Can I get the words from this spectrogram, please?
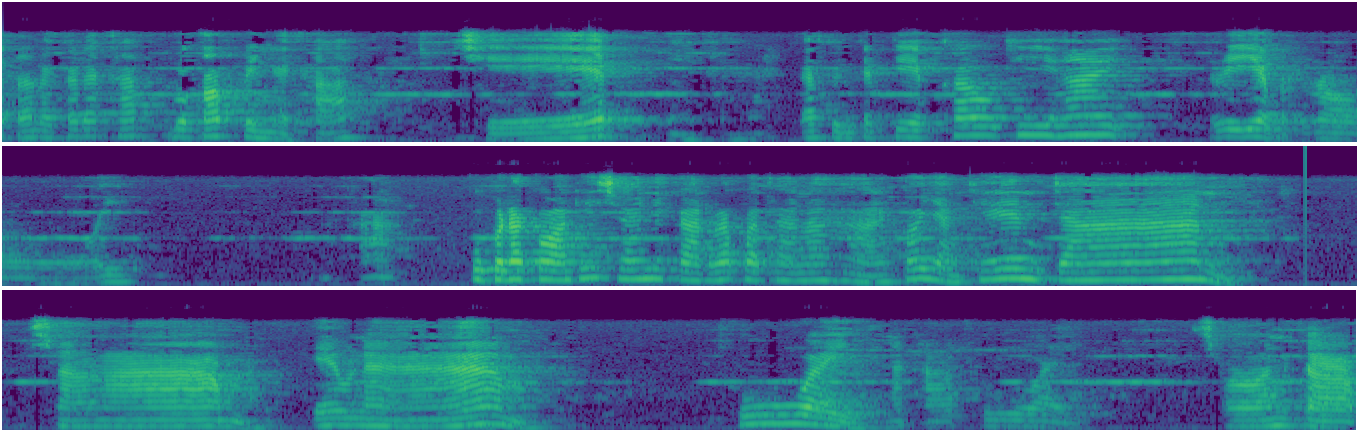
ดอะไรก็ได้ครับแล้วก็เป็นไงคะเช็ดนะคะแล้วถึงจะเก็บเข้าที่ให้เรียบร้อยนะคะอุปกรณ์ที่ใช้ในการรับประทานอาหารก็อย่างเช่นจาน ชาม แก้วน้ำถ้วยนะคะถ้วย ช้อนกับ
